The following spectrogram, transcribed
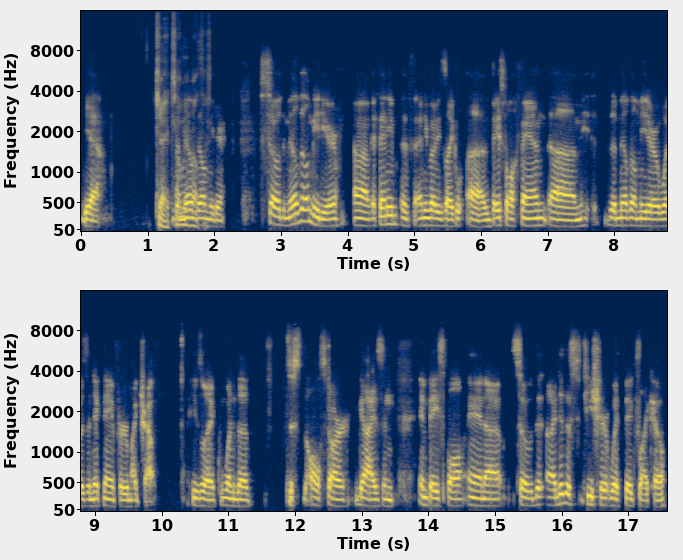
yeah, Okay, the me Millville. Meteor. So the Millville Meteor, um, if any if anybody's like a baseball fan, um, the Millville Meteor was a nickname for Mike Trout. He's like one of the just all star guys in in baseball. And uh, so the, I did this T-shirt with Big Fly Co.,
